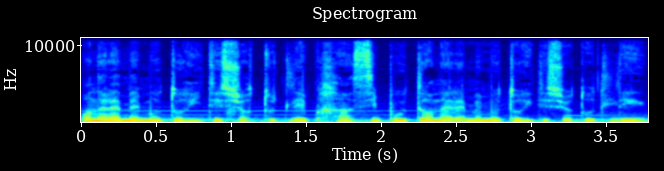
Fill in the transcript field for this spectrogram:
on a la même autorité sur toutes les principautés, on a la même autorité sur toutes les,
